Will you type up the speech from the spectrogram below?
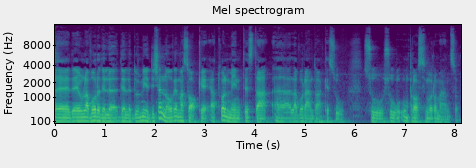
eh, è un lavoro del, del, 2019, ma so che attualmente sta eh, lavorando anche su, su, su, un prossimo romanzo.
